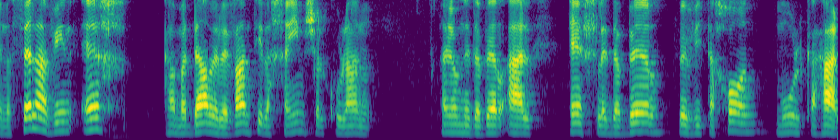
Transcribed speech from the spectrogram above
מנסה להבין איך המדע רלוונטי לחיים של כולנו. היום נדבר על איך לדבר בביטחון מול קהל.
